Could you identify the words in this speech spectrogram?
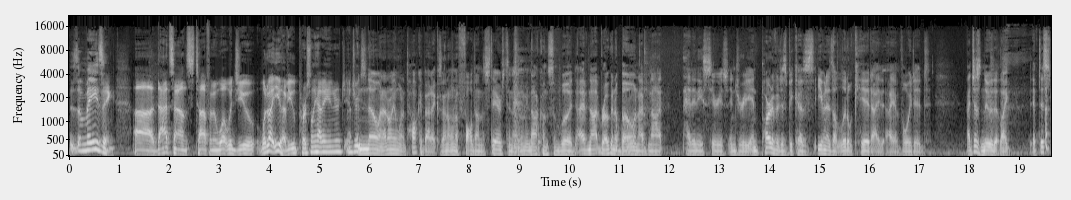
This is amazing. Uh, that sounds tough. I mean, what would you? What about you? Have you personally had any injur- injuries? No, and I don't even want to talk about it because I don't want to fall down the stairs tonight. Let me knock on some wood. I have not broken a bone. I've not had any serious injury, and part of it is because even as a little kid, I, I avoided. I just knew that like if this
